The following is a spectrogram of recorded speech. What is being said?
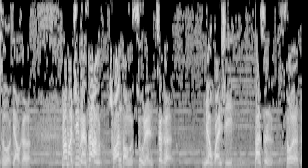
石火雕刻。那么基本上传统素人这个没有关系，但是所有的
